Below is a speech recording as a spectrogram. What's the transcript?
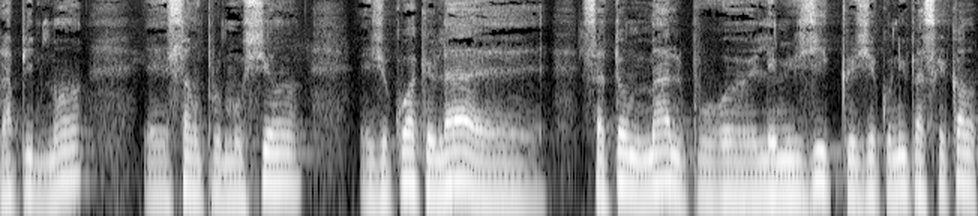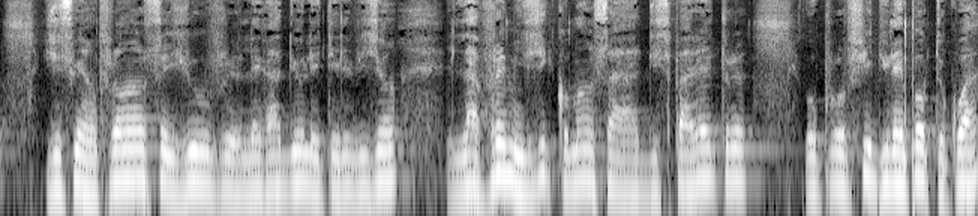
rapidement et sans promotion. Et je crois que là, ça tombe mal pour euh, les musiques que j'ai connues parce que quand je suis en France, j'ouvre les radios, les télévisions, la vraie musique commence à disparaître au profit du n'importe quoi.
